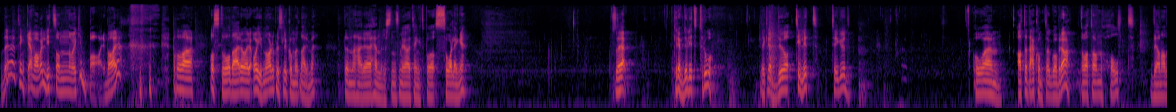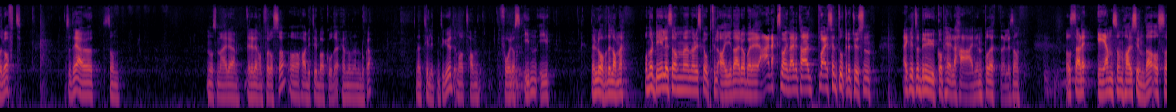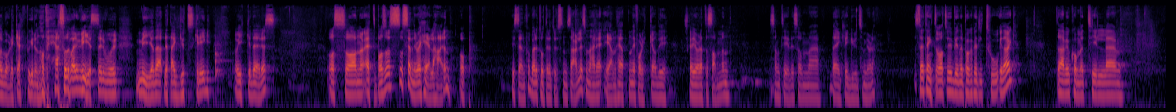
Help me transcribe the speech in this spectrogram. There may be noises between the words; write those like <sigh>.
Det tenker jeg var vel litt sånn Det var ikke bare bare <laughs> å stå der og Oi, nå har det plutselig kommet nærme denne her hendelsen som vi har tenkt på så lenge. Så det krevde jo litt tro. Det krevde jo tillit til Gud. Og eh, at dette kom til å gå bra, og at han holdt det han hadde lovt. Så det er jo sånn, noe som er eh, relevant for oss også, å ha litt i bakhodet gjennom denne boka. Den tilliten til Gud om at han får oss inn i det lovede landet. Og når de, liksom, når de skal opp til Ai der og bare Nei, det er ikke så mange der, vi tar bare send 2000-3000. Det er ikke vits å bruke opp hele hæren på dette, liksom. Og så er det én som har synda, og så går det ikke pga. det. <laughs> Så det bare viser hvor mye det, dette er Guds krig, og ikke deres. Og så når, etterpå så, så sender jo hele hæren opp. Istedenfor bare 2000-3000. Så er det liksom denne enheten i folket, og de skal gjøre dette sammen. Samtidig som eh, det er egentlig Gud som gjør det. Så jeg tenkte at vi begynner på kapittel to i dag. Da er vi jo kommet til eh,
